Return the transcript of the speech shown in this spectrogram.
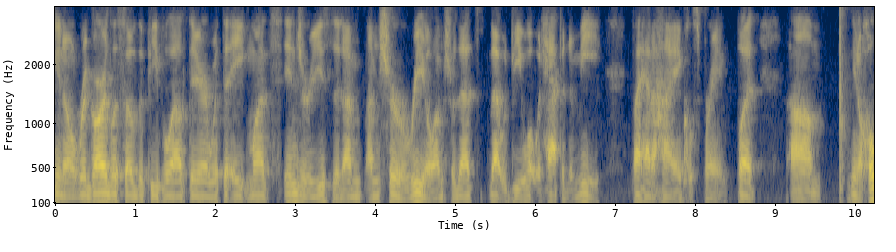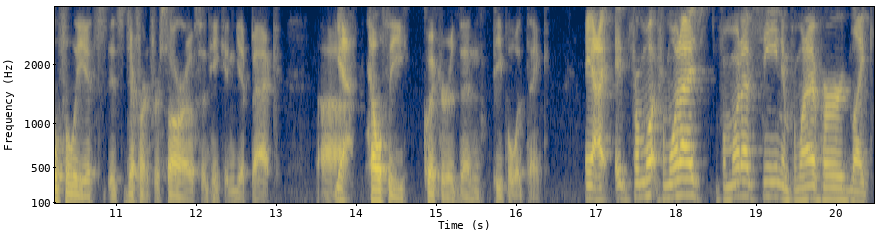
you know, regardless of the people out there with the eight month injuries that I'm I'm sure are real. I'm sure that's that would be what would happen to me if I had a high ankle sprain. But um, you know, hopefully it's it's different for Saros and he can get back uh, yeah. healthy quicker than people would think. Yeah, from what from what I've from what I've seen and from what I've heard, like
